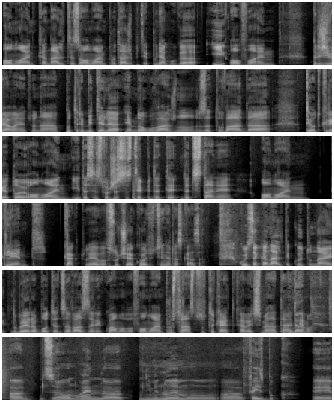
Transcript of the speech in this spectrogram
онлайн каналите за онлайн продажбите. Понякога и офлайн преживяването на потребителя е много важно за това да те открие той онлайн и да се свърже с теб и да, те, да ти стане онлайн клиент както е в случая, който ти ни разказа. Кои са каналите, които най-добре работят за вас за реклама в онлайн пространството? Така и така вече сме на тая да. тема. А, за онлайн а, неминуемо а, Facebook е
